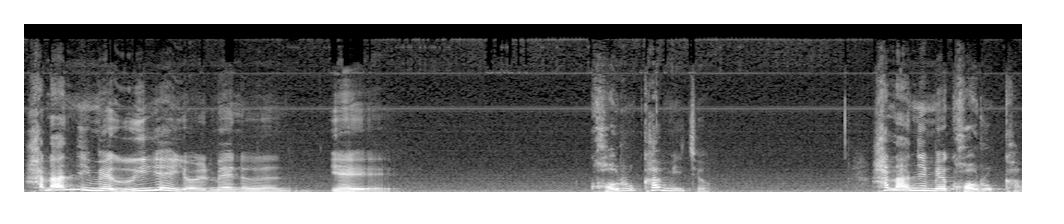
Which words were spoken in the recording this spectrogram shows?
하나님의 의의 열매는 예 거룩함이죠. 하나님의 거룩함.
